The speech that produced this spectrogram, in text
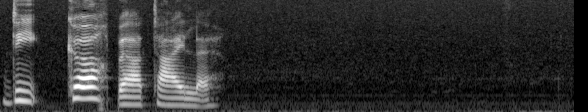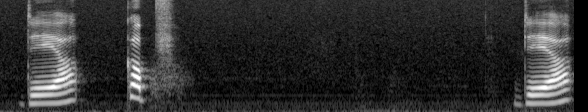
Die Körperteile. Der Kopf. Der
